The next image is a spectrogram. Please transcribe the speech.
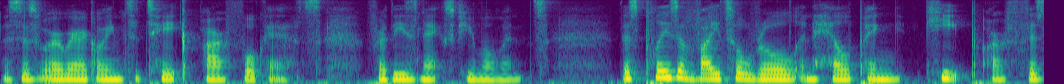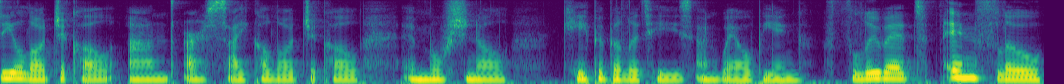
This is where we're going to take our focus for these next few moments. This plays a vital role in helping keep our physiological and our psychological, emotional, capabilities and well-being fluid, in flow,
